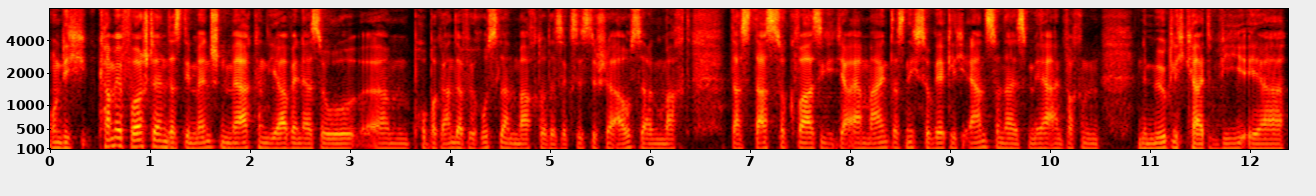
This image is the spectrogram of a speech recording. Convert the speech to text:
Und ich kann mir vorstellen, dass die Menschen merken, ja, wenn er so ähm, Propaganda für Russland macht oder sexistische Aussagen macht, dass das so quasi, ja, er meint das nicht so wirklich ernst, sondern es ist mehr einfach ein, eine Möglichkeit, wie er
